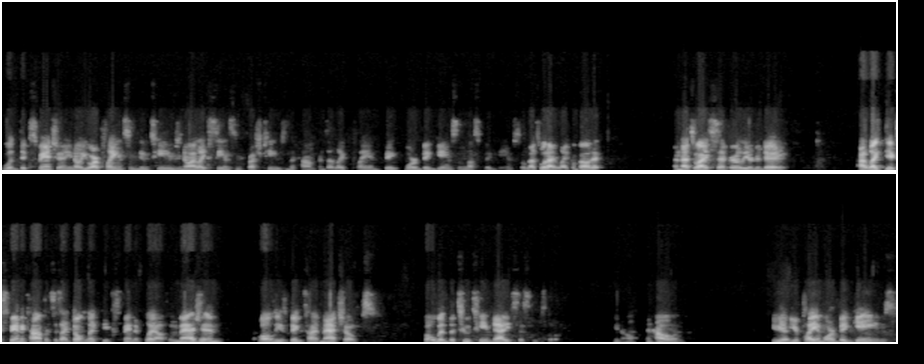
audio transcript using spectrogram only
with the expansion, you know, you are playing some new teams. You know, I like seeing some fresh teams in the conference. I like playing big more big games than less big games. So that's what I like about it. And that's why I said earlier today, I like the expanded conferences. I don't like the expanded playoff. Imagine all these big time matchups, but with the two team natty system still, you know, and how you, you're playing more big games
